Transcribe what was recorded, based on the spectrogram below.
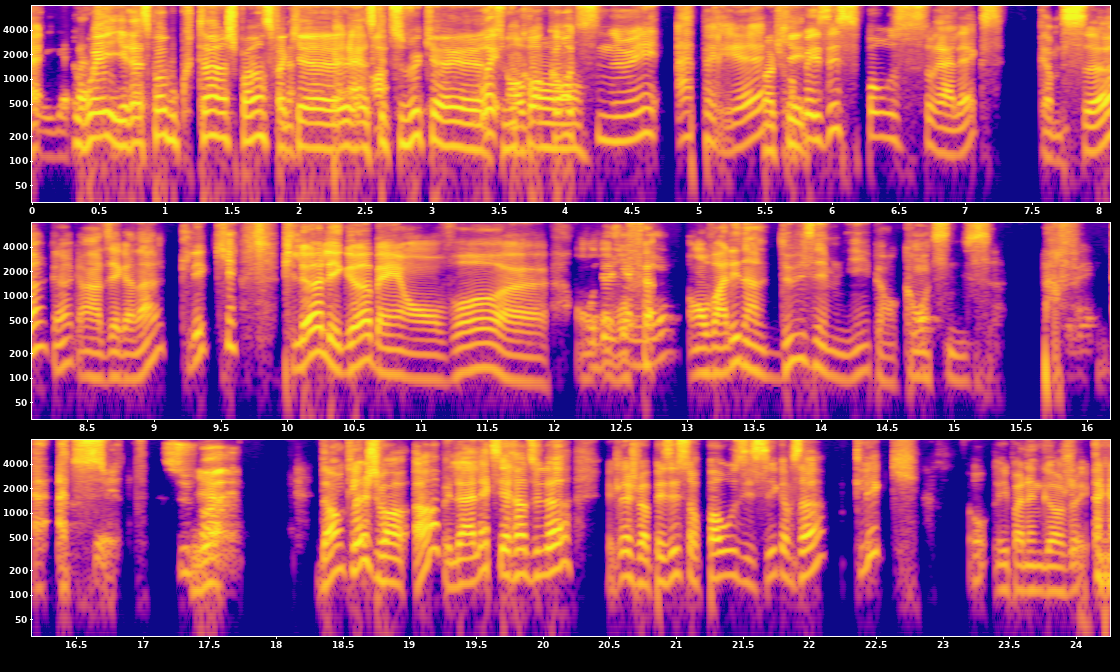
hey, il de- Oui, il reste pas beaucoup de temps, je pense. Fait que, Ben, est-ce que ah, tu veux que. Oui, tu veux on va continuer après. Ok. Je vais peser ce pause sur Alex, comme ça, hein, en diagonale, clic. Puis là, les gars, ben, on va, euh, on, va faire- on va aller dans le deuxième lien, puis on continue ça. Parfait. À, à tout de suite. Super. Donc là, je vais. Ah, puis là, Alex est rendu là. Fait que là, je vais peser sur pause ici, comme ça. Clic. Oh, il prenait une gorgée.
